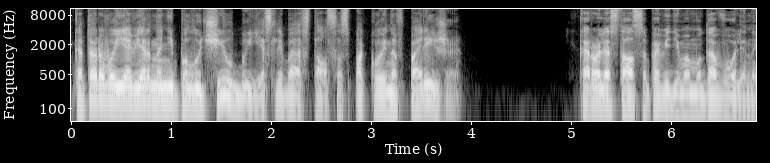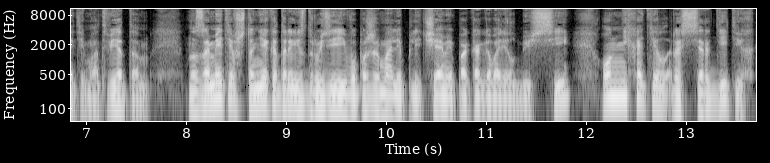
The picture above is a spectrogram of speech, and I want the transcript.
которого я верно не получил бы, если бы остался спокойно в Париже. Король остался, по-видимому, доволен этим ответом, но заметив, что некоторые из друзей его пожимали плечами, пока говорил Бюсси, он не хотел рассердить их,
